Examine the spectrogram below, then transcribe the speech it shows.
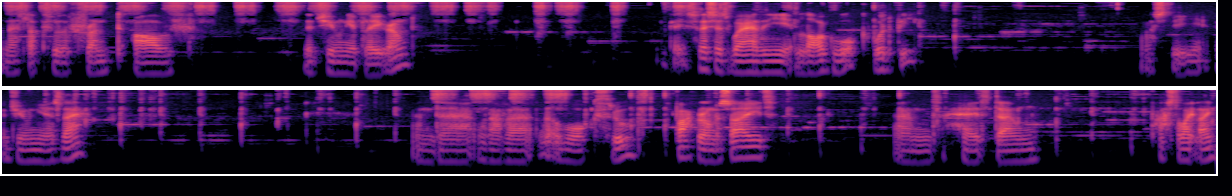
And let's look through the front of the junior playground. Okay, so this is where the log walk would be. That's the juniors there. And uh, we'll have a little walk through, back around the side, and head down past the white line,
